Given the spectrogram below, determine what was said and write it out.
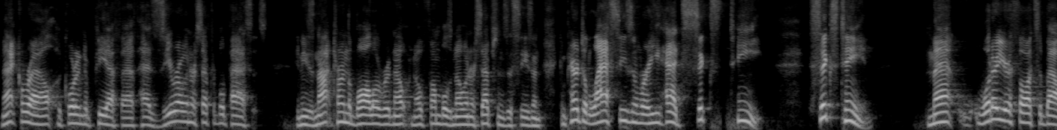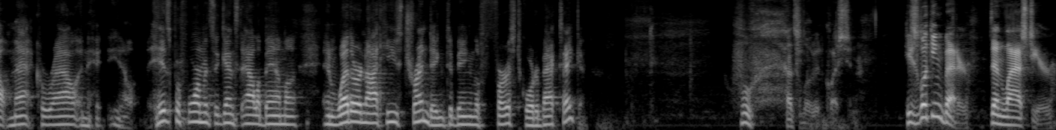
Matt Corral, according to PFF, has zero interceptable passes. And he's not turned the ball over, no, no fumbles, no interceptions this season, compared to last season where he had 16. 16. Matt, what are your thoughts about Matt Corral and you know his performance against Alabama and whether or not he's trending to being the first quarterback taken? Whew, that's a loaded question. He's looking better than last year,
